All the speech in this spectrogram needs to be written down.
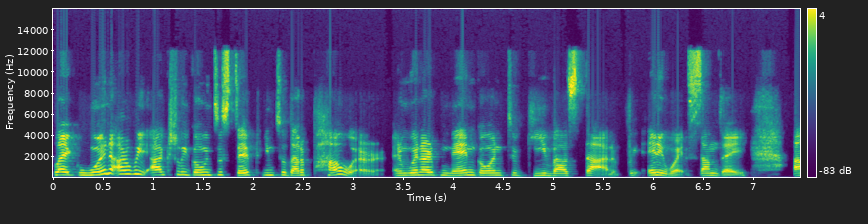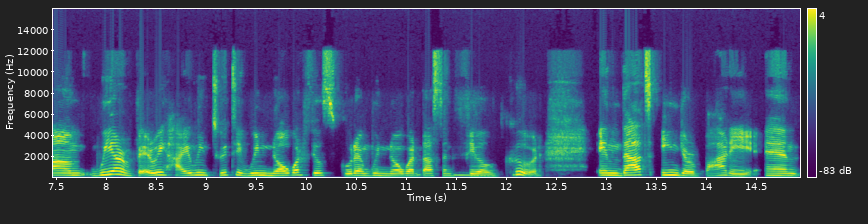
Like when are we actually going to step into that power? And when are men going to give us that? But anyway someday. Um, we are very highly intuitive. We know what feels good and we know what doesn't mm. feel good. And that's in your body. And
